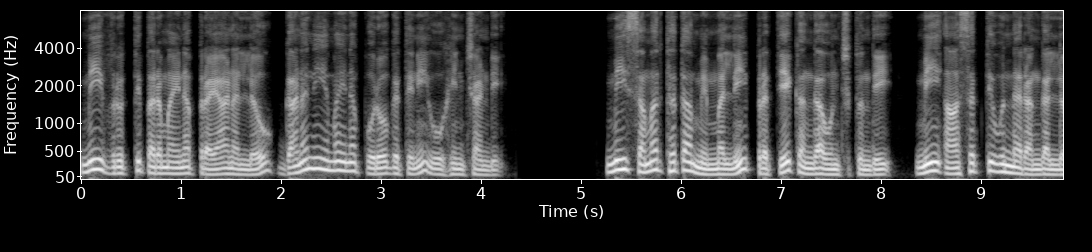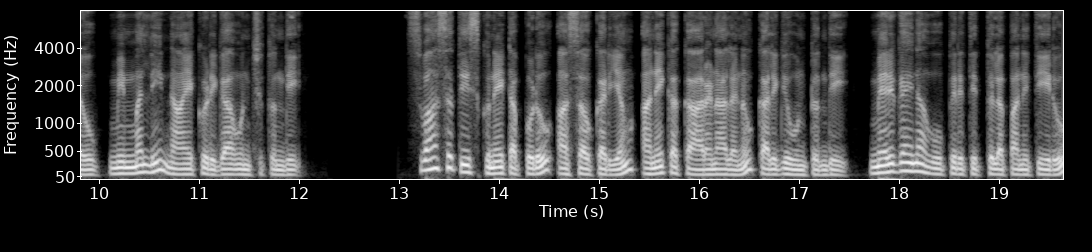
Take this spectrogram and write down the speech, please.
మీ వృత్తిపరమైన ప్రయాణంలో గణనీయమైన పురోగతిని ఊహించండి. మీ సమర్థత మిమ్మల్ని ప్రత్యేకంగా ఉంచుతుంది మీ ఆసక్తి ఉన్న రంగంలో మిమ్మల్ని నాయకుడిగా ఉంచుతుంది. శ్వాస తీసుకునేటప్పుడు అసౌకర్యం అనేక కారణాలను కలిగి ఉంటుంది. మెరుగైన ఊపిరితిత్తుల పనితీరు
